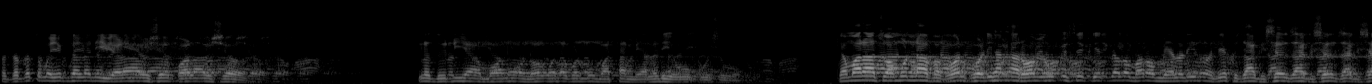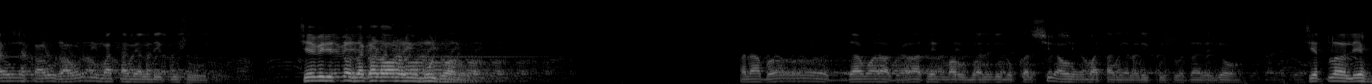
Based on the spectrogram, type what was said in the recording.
તો જગતમાં એક દાડાની વેળા આવશે, પળ આવશે. એટલે દુનિયા મોનો નો મોનો પણ હું માતા મેલડી એવું પૂછું. કે મારા ચોમુંડના ભગવાન ખોડિયાના રોમ એવું કે એક દાડો મારો મેલડીનો લેખ જાગશે જાગશે જાગશે. હું કાળું રાવણની માતા મેલડી પૂછું. જેવી રીતનો જગાડવાનો એ હું જાણું. અને આ બધા મારા ભેળા થઈને મારું મેલડીનું કરશે આવું માતા મેલડી ખુશ વધારે જો. જેટલા લેખ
